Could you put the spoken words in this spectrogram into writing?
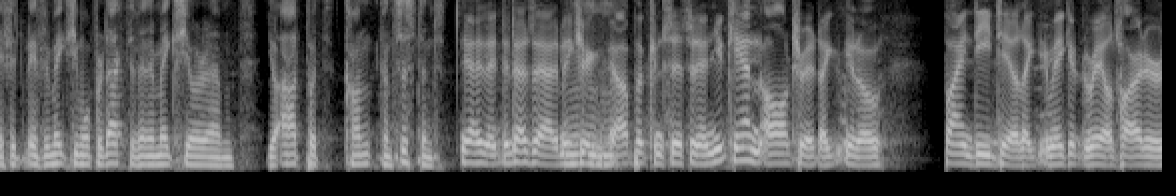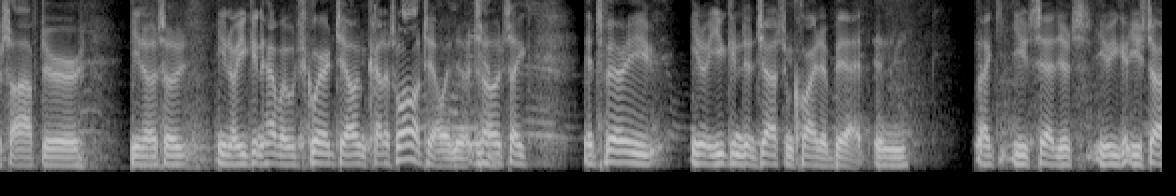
if it if it makes you more productive and it makes your um, your output con- consistent, Yeah, it, does that. It makes your output consistent, and you can alter it, like you know, fine detail, like you make it railed harder, softer. You know, so you know you can have a square tail and cut a swallowtail into it. So Yeah. it's like it's very you know you can adjust them quite a bit and. Like you said, it's you. You start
